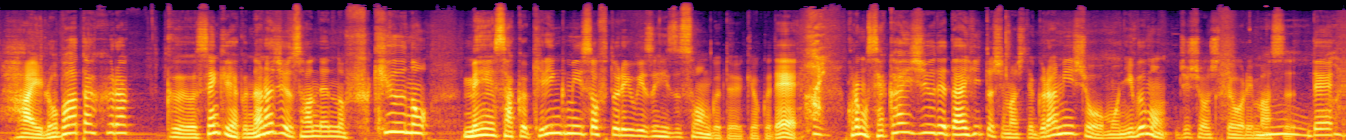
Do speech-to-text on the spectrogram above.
はい、ロバータ・フラック1973年の普及の名作「Killing Me Softly with His Song」という曲で、はい、これも世界中で大ヒットしましてグラミー賞も2部門受賞しております。で、はいはい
